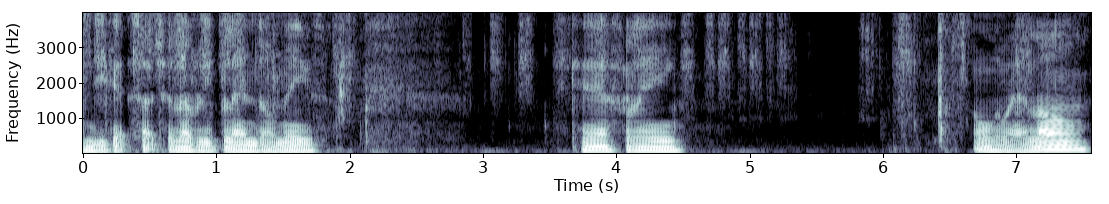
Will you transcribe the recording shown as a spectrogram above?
And you get such a lovely blend on these. Carefully, all the way along.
